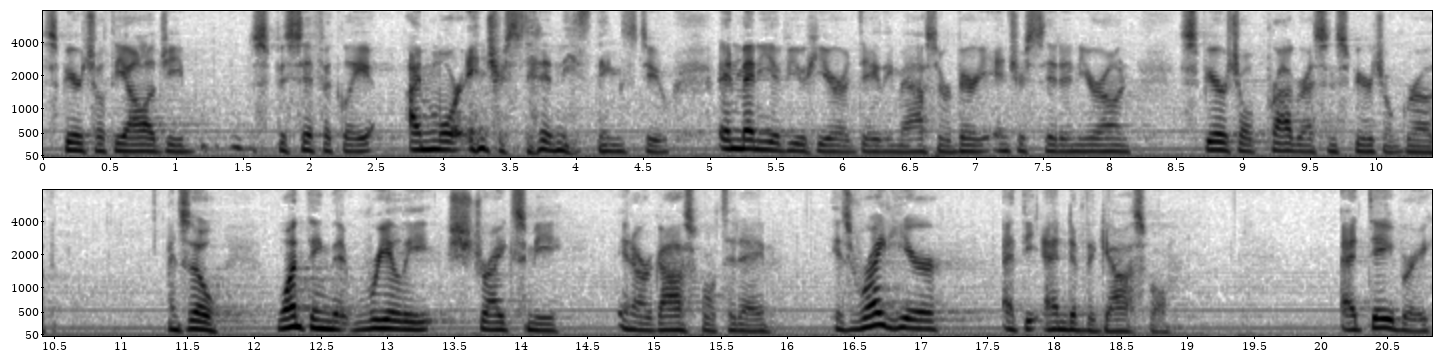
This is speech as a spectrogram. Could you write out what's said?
spiritual theology specifically, I'm more interested in these things too. And many of you here at Daily Mass are very interested in your own spiritual progress and spiritual growth. And so, one thing that really strikes me in our gospel today is right here at the end of the gospel. At daybreak,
